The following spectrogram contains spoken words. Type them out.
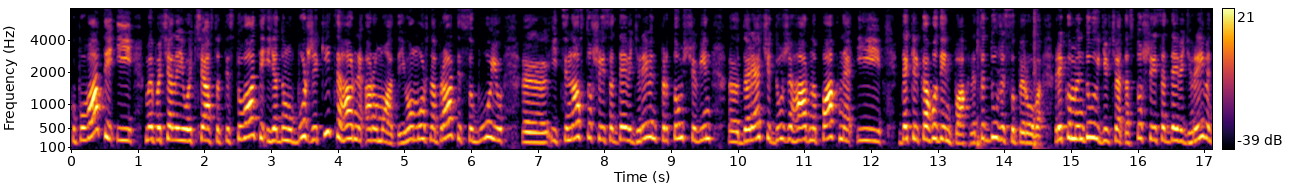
купувати, і ми почали його часто тестувати. І я думаю, боже, який це гарний аромат. Його можна брати з собою. Е, і ціна 169 гривень, при тому, що він, е, до речі, дуже гарно пахне і декілька годин пахне. Це дуже суперово. Рекомендую, дівчата, 169 гривень.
